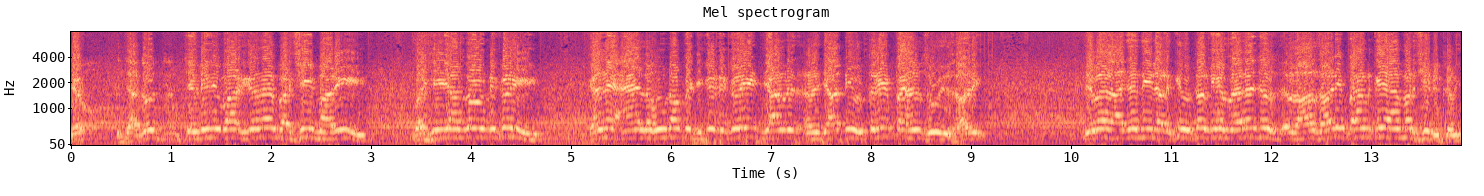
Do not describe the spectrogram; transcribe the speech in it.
ਜੇ- ਜਦੋਂ ਚੰਡੀ ਦੀ ਬਾਰਿਸ਼ ਕਹਿੰਦੇ ਬਰਸ਼ੀ ਮਾਰੀ, ਬਰਸ਼ੀ ਜਾਂਦੋਂ ਨਿਕਲੀ, ਕਹਿੰਦੇ ਐ ਲਹੂ ਨਾ ਭਿੱਜ ਕੇ ਨਿਕਲੀ, ਜਾਨ ਰਜਾਦੀ ਉਤਰੀ, ਪਹਿਨ ਸੂਈ ਸਾੜੀ। ਜਿਵੇਂ ਰਾਜੇ ਦੀ ਲੜਕੀ ਉਤਰਦੀ ਹੈ ਮੈਨੇ ਜੋ ਲਾਲ ਸਾੜੀ ਪਹਿਨ ਕੇ ਐ ਬਰਸ਼ੀ ਨਿਕਲੀ।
